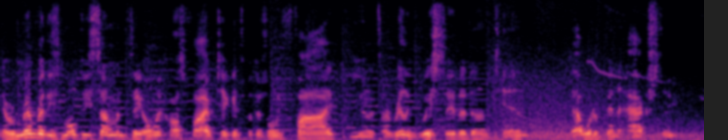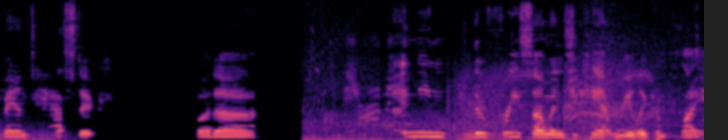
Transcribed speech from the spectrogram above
Now remember these multi-summons, they only cost 5 tickets, but there's only 5 units. I really wish they'd have done 10. That would have been actually fantastic. But uh I mean, they're free summons, you can't really complain.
